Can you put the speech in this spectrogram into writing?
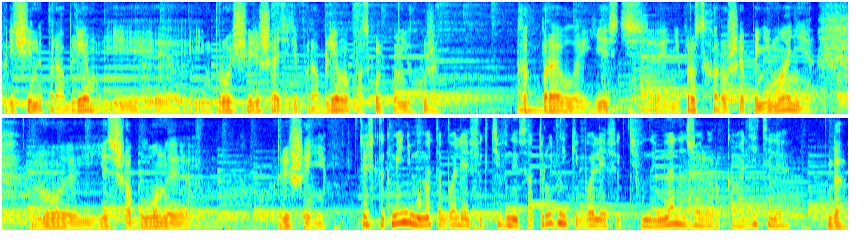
причины проблем, и им проще решать эти проблемы, поскольку у них уже, как правило, есть э, не просто хорошее понимание, но и есть шаблоны решений. То есть, как минимум, это более эффективные сотрудники, более эффективные менеджеры, руководители? Да.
